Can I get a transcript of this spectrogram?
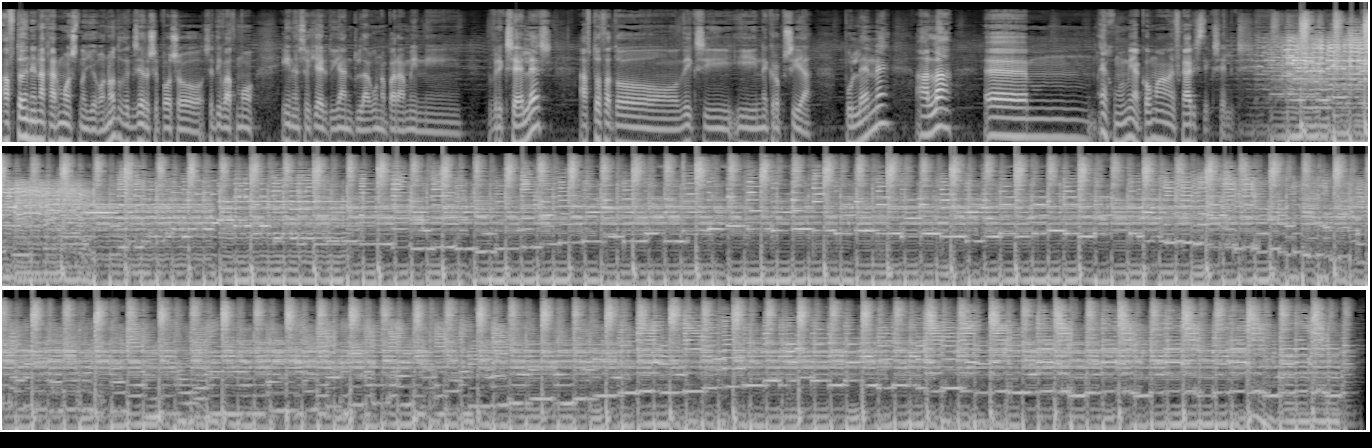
Αυτό είναι ένα χαρμόσυνο γεγονότο. Δεν ξέρω σε, πόσο, σε τι βαθμό είναι στο χέρι του Γιάννη του Λαγού να παραμείνει Βρυξέλλες. Αυτό θα το δείξει η νεκροψία που λένε, αλλά έχουμε μία ακόμα ευχάριστη εξέλιξη.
